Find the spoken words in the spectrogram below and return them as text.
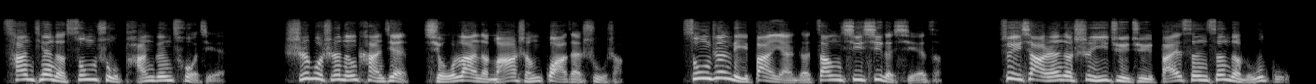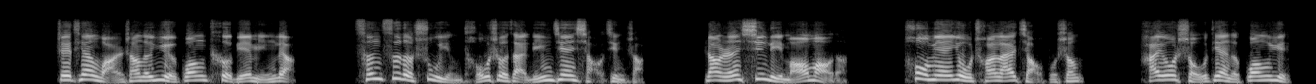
参天的松树盘根错节，时不时能看见朽烂的麻绳挂在树上，松针里扮演着脏兮兮的鞋子。最吓人的是一具具白森森的颅骨。这天晚上的月光特别明亮，参差的树影投射在林间小径上，让人心里毛毛的。后面又传来脚步声，还有手电的光晕。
